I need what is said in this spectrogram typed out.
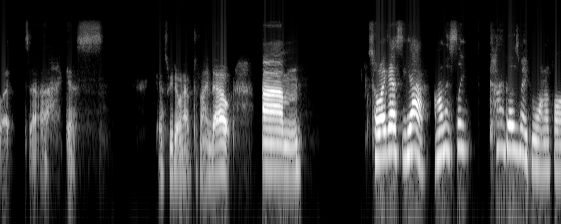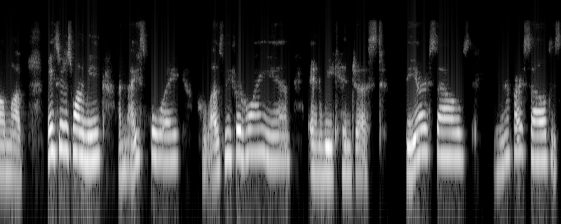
But uh I guess guess we don't have to find out. Um so I guess yeah, honestly, kind of does make me want to fall in love. Makes me just want to meet a nice boy who loves me for who I am and we can just be ourselves, even if ourselves is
